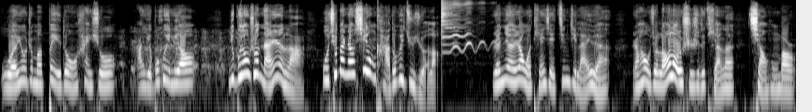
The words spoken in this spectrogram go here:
我又这么被动害羞啊，也不会撩。你就不用说男人了，我去办张信用卡都被拒绝了，人家让我填写经济来源，然后我就老老实实的填了抢红包。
